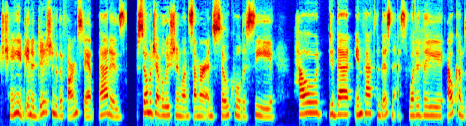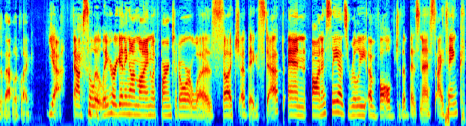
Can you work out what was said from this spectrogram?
change in addition to the farm stand? That is so much evolution in one summer and so cool to see. How did that impact the business? What did the outcomes of that look like? Yeah, absolutely. Her getting online with Barn2Door was such a big step and honestly has really evolved the business, I think.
